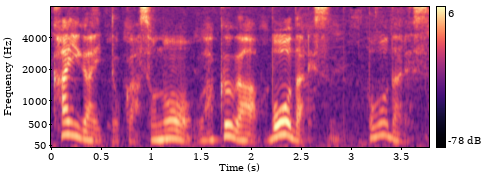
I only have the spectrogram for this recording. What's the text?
海外とかその枠がボーダレスボーダレス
